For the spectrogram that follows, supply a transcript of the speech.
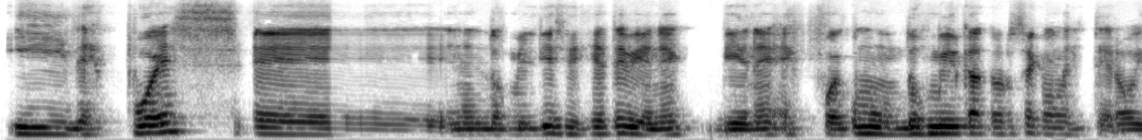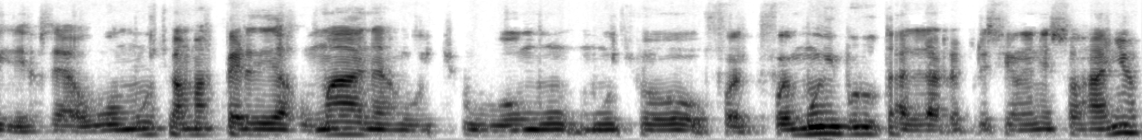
y después, eh, en el 2017 viene, viene, fue como un 2014 con esteroides, o sea, hubo muchas más pérdidas humanas, mucho- hubo mu- mucho, fue, fue muy brutal la represión en esos años,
